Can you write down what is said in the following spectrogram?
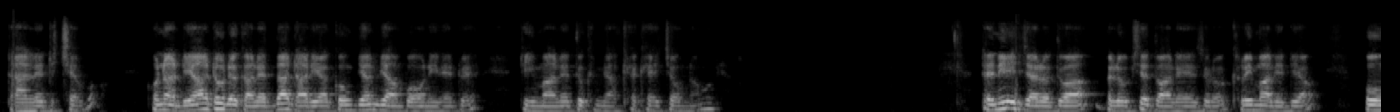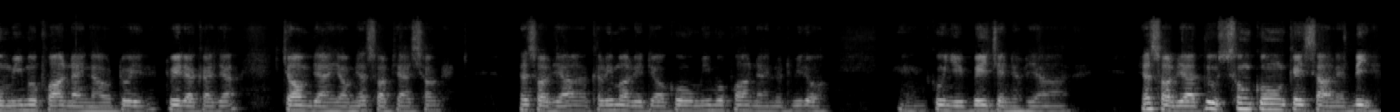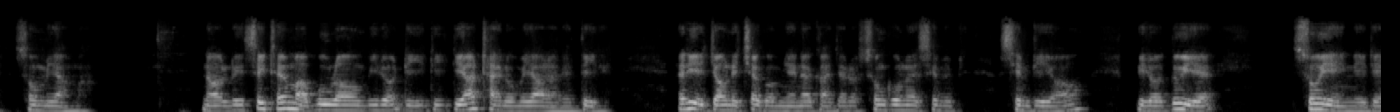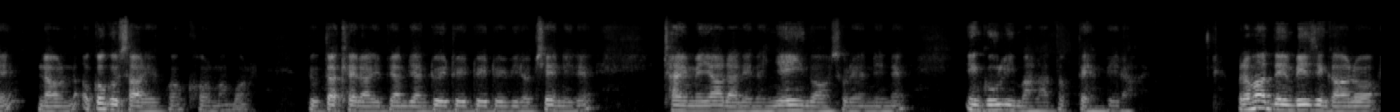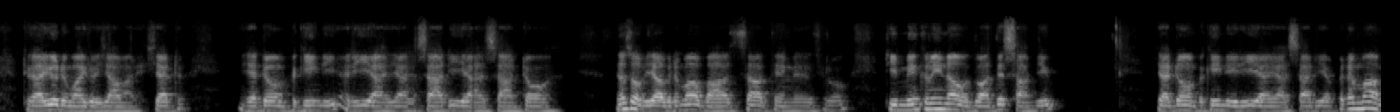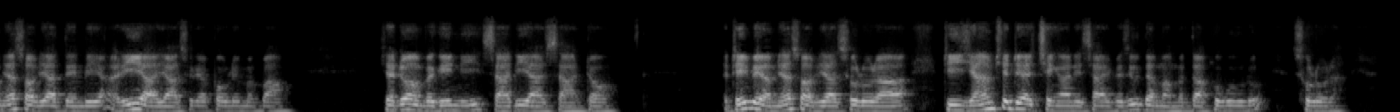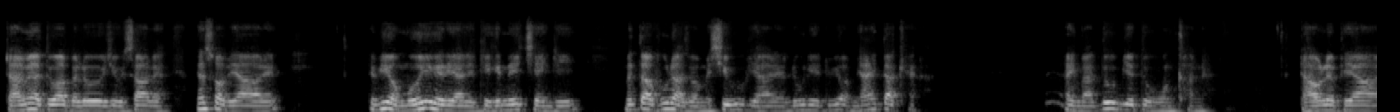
ဒါလည်းတစ်ချက်ပေါ့ခုနတရားထုတ်တဲ့ခါလဲတတ်တာတွေအကုန်ပြန်ပြန်ပေါ်နေတဲ့အတွက်ဒီမှာလဲဒုက္ခမြခက်ခဲကြုံတော့ဗျာဒီနေ့ကျတော့သူကဘယ်လိုဖြစ်သွားလဲဆိုတော့ကလေးမလေးတယောက်ပုံမီမဖွားနိုင်တာကိုတွေးတွေးတဲ့အခါကျ ကြောင်းပြန်ရောက်မြတ်စွာဘုရားလျှောက်တယ်မြတ်စွာဘုရားကလေးမလေးတယောက်ကိုမီမဖွားနိုင်လို့တပီတော့ကုညီပေးခြင်းတယ်ဗျာမြတ်စွာဘုရားသူ့ဆုံးကုန်းကိစ္စလည်းသိတယ်ဆုံးမရမှာနောက်လေစိတ်ထဲမှာပူလောင်ပြီးတော့ဒီဒီတရားထိုင်လို့မရတာလည်းသိတယ်အဲ့ဒီအကြောင်းတစ်ချက်ကိုမြင်တဲ့အခါကျတော့ဆုံးကုန်းလည်းအဆင်အဆင်ပြေအောင်ပြီးတော့သူ့ရဲ့စိုးရိမ်နေတဲ့နောက်အကုတ်ကုဆာတွေပေါ့ခေါ်မှာပေါ့လေ သူတတ်ခဲ့တာတွေပြန်ပြန်တွေးတွေးတွေးတွေးပြီးတော့ဖြစ်နေတဲ့ထိုင်မရတာတွေလည်းငြိမ့်သွားဆိုတဲ့အနေနဲ့အင်ကူလီမာလာတော့သင်ပေးတာပဲပရမသင်ပေးစဉ်ကတော့ဒကာရုပ်ဓမ္မကြီးတို့ရပါတယ်ရရတော့ပကိနီအရိယာယဇာတိယဇာတော်မြတ်စွာဘုရားပထမဘာစတင်လဲဆိုတော့ဒီမင်းကလေးနာကိုသွားသစ္စာပြုရတော့ပကိနေရိယာယစာတိယပထမမြတ်စွာဘုရားသင်ပေးအရိယာယဆိုတဲ့ပုံလေးမပေါဘူး ရတော့ပကိနိစာတိယစာတော်အတိပ္ပယ်မြတ်စွာဘုရားဆိုလိုတာဒီရန်ဖြစ်တဲ့အချိန်ကနေစပြီးဘဇုတ္တမမတဘူးဘူးလို့ဆိုလိုတာဒါပေမဲ့ तू ကဘယ်လိုယူဆလဲမြတ်စွာဘုရားတဲ့တပည့်တော်မိုးရေကလေးကနေဒီကနေ့ချိန်ထိမတတ်ဘူးလားဆိုမရှိဘူးဗျာတဲ့လူတွေတပည့်တော်အများကြီးတတ်ခဲ့တာအဲ့မှာသူ့အပြစ်သူဝန်ခံတယ်ဒါကိုလည်းဘုရား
